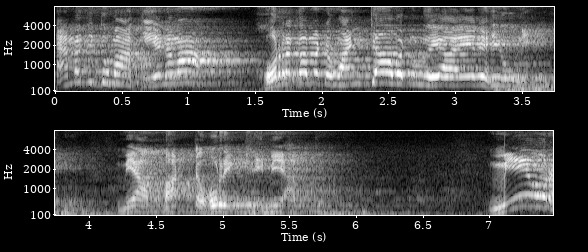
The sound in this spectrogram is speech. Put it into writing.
ඇමතිතුමා කියනවා හොරකමට වංචාවටලු එයා එරෙහි උනේ. මෙයා පට්ට හොරෙක් නෙමෙයිත්. මේ හොර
